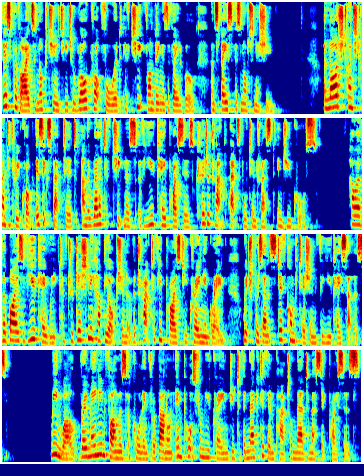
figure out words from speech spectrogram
This provides an opportunity to roll crop forward if cheap funding is available and space is not an issue. A large 2023 crop is expected, and the relative cheapness of UK prices could attract export interest in due course. However, buyers of UK wheat have traditionally had the option of attractively priced Ukrainian grain, which presents stiff competition for UK sellers. Meanwhile, Romanian farmers are calling for a ban on imports from Ukraine due to the negative impact on their domestic prices.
